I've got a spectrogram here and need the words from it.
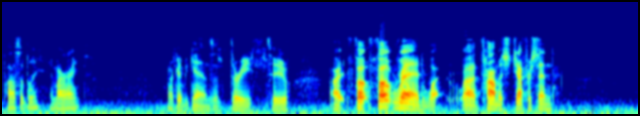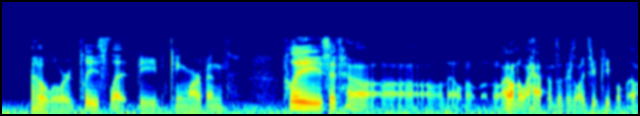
Possibly. Am I right? Okay, begins in three, two. All right, vote, vote red. What? Uh, Thomas Jefferson. Oh Lord, please let it be King Marvin. Please, if oh no no no no. I don't know what happens there's only two people though.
